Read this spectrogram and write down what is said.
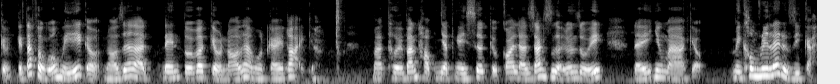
kiểu cái tác phẩm của ông ấy kiểu nó rất là đen tối và kiểu nó là một cái loại kiểu mà thời văn học Nhật ngày xưa kiểu coi là rác rưởi luôn rồi ấy. Đấy nhưng mà kiểu mình không relate được gì cả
